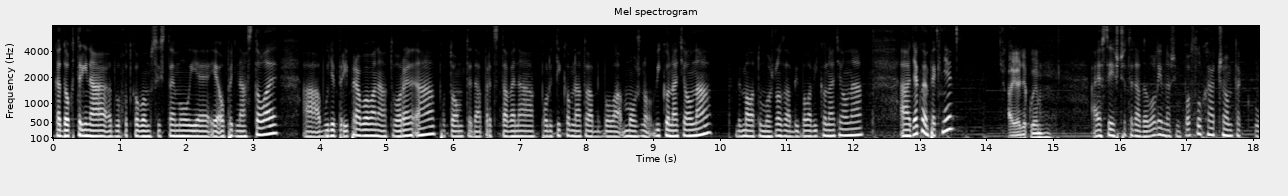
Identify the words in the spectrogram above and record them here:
doktrína dôchodkovom systému je, je opäť na stole a bude pripravovaná, tvorená, potom teda predstavená politikom na to, aby bola možno vykonateľná, aby mala tú možnosť, aby bola vykonateľná. A ďakujem pekne. A ja ďakujem. A ja si ešte teda dovolím našim poslucháčom takú,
